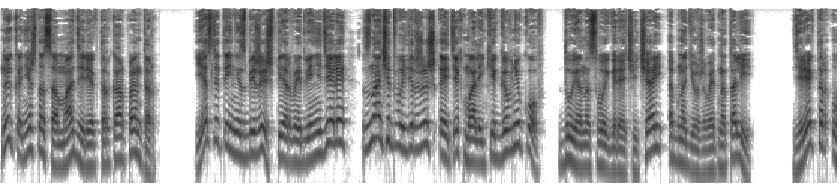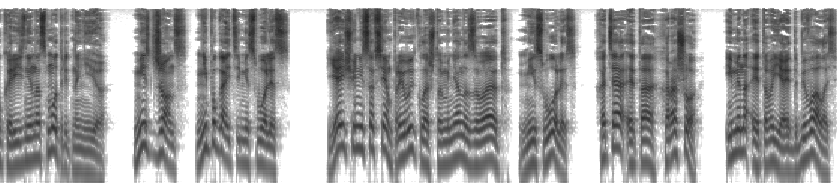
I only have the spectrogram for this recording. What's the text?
Ну и, конечно, сама директор Карпентер, если ты не сбежишь первые две недели, значит выдержишь этих маленьких говнюков», дуя на свой горячий чай, обнадеживает Натали. Директор укоризненно смотрит на нее. «Мисс Джонс, не пугайте мисс Уоллес». Я еще не совсем привыкла, что меня называют мисс Уоллес. Хотя это хорошо, именно этого я и добивалась.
